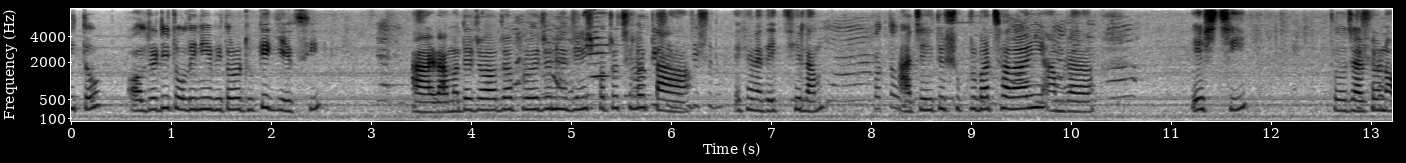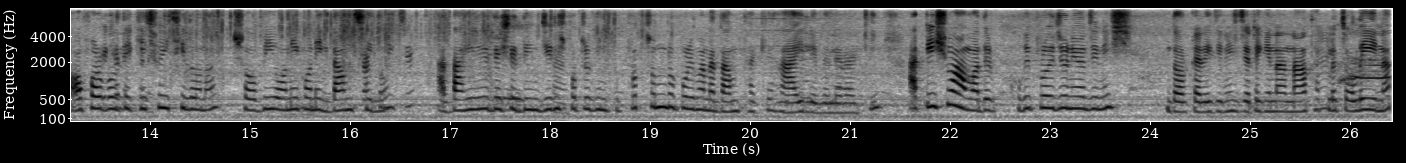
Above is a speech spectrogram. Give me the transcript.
এই তো অলরেডি টলি নিয়ে ভিতরে ঢুকে গিয়েছি। আর আমাদের যা যা প্রয়োজনীয় জিনিসপত্র ছিল তা এখানে দেখছিলাম। আর যেহেতু শুক্রবার ছাড়াই আমরা এসছি তো যার কারণে অফার বলতে কিছুই ছিল না সবই অনেক অনেক দাম ছিল। আর বাহিরের দেশের দিন জিনিসপত্র কিন্তু প্রচণ্ড পরিমাণে দাম থাকে হাই লেভেলের আর কি। আর টিস্যু আমাদের খুবই প্রয়োজনীয় জিনিস দরকারি জিনিস যেটা কিনা না থাকলে চলেই না।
